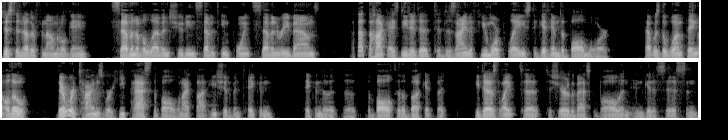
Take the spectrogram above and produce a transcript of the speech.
just another phenomenal game. Seven of 11 shooting, 17 points, seven rebounds. I thought the Hawkeyes needed to, to design a few more plays to get him the ball more. That was the one thing. Although there were times where he passed the ball when I thought he should have been taking taking the, the, the ball to the bucket, but he does like to, to share the basketball and, and get assists and,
